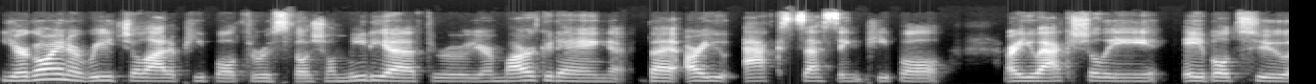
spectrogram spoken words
you're going to reach a lot of people through social media, through your marketing, but are you accessing people are you actually able to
